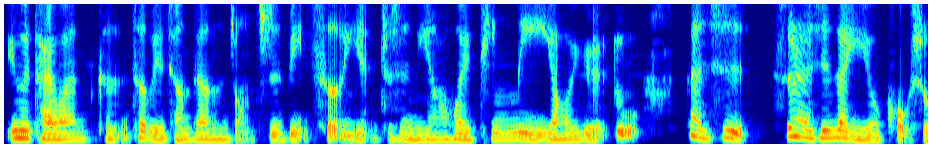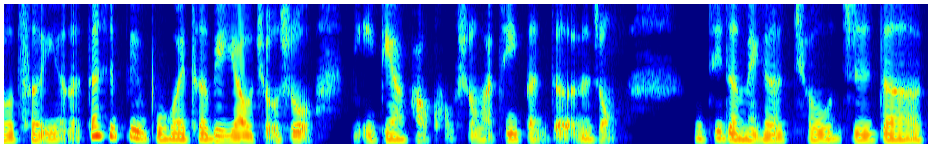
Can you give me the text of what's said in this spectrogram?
因为台湾可能特别强调那种纸笔测验，就是你要会听力，要会阅读。但是虽然现在也有口说测验了，但是并不会特别要求说你一定要考口说嘛。基本的那种，我记得每个求职的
